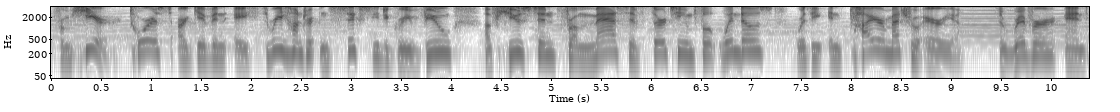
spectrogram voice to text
From here, tourists are given a 360 degree view of Houston from massive 13 foot windows where the entire metro area, the river, and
